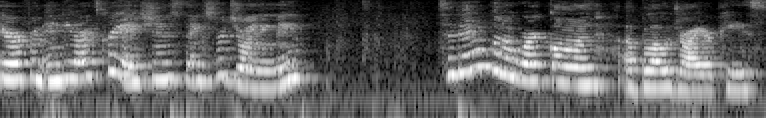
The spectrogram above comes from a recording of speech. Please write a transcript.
Here from IndiARTZ Creations. Thanks for joining me. Today I'm going to work on a blow dryer piece.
